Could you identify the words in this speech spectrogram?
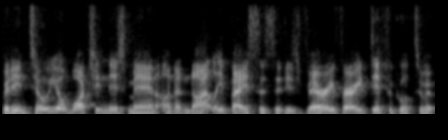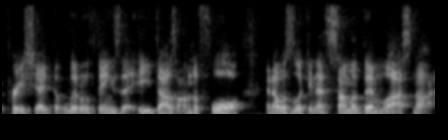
But until you're watching this man on a nightly basis, it is very, very difficult to appreciate the little things that he does on the floor. And I was looking at some of them last night.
